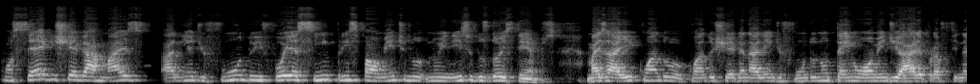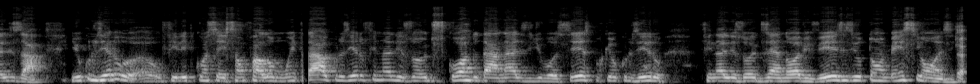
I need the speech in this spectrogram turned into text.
consegue chegar mais à linha de fundo e foi assim principalmente no, no início dos dois tempos. Mas aí quando, quando chega na linha de fundo não tem o um homem de área para finalizar. E o Cruzeiro, o Felipe Conceição falou muito, ah, o Cruzeiro finalizou, eu discordo da análise de vocês, porque o Cruzeiro finalizou 19 vezes e o Tom Bense 11. É.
